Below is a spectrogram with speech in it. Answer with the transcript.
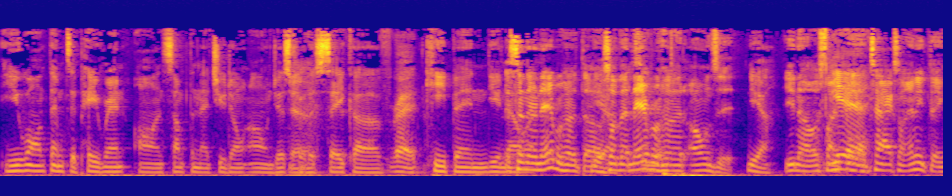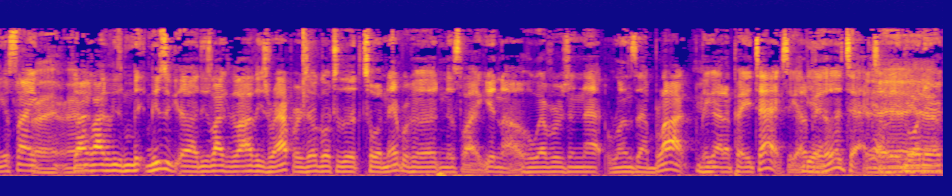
you want them to pay rent on something that you don't own just for the sake of Right. keeping you know It's in their neighborhood though, Yeah. so the neighborhood owns it. Yeah. you know, it's like Yeah. paying tax on anything. It's like, Right, right. like a lot of these music, uh, these like a lot of these rappers, they'll go to the to a neighborhood and it's like you know whoever's in that runs that block, they got to pay tax, they got to pay Mm-hmm. Yeah. hood tax. so Yeah, they yeah, go in yeah. there,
